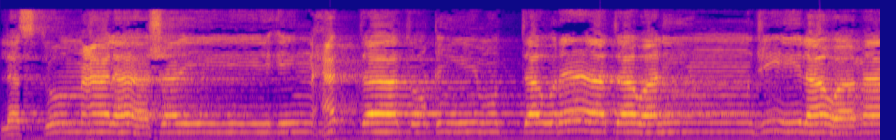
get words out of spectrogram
لستم على شيء حتى تقيموا التوراة والإنجيل وما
